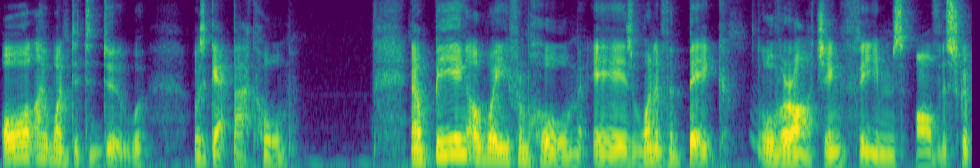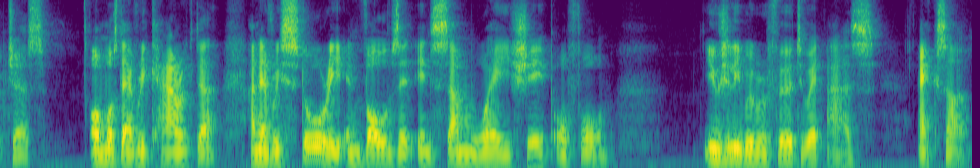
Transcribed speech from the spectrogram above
all I wanted to do was get back home. Now, being away from home is one of the big overarching themes of the scriptures. Almost every character and every story involves it in some way, shape, or form. Usually we refer to it as exile.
